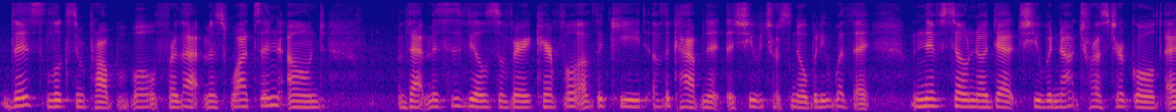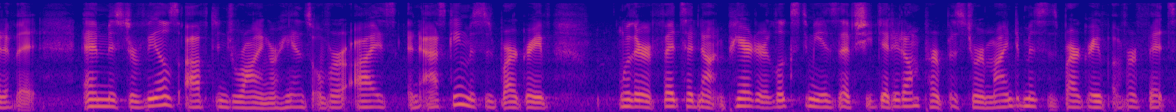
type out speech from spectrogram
This looks improbable, for that Miss Watson owned that Mrs. Veal was so very careful of the key of the cabinet that she would trust nobody with it, and if so, no doubt she would not trust her gold out of it. And Mr. Veal's often drawing her hands over her eyes and asking Mrs. Bargrave whether her fits had not impaired her, looks to me as if she did it on purpose to remind Mrs. Bargrave of her fits,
